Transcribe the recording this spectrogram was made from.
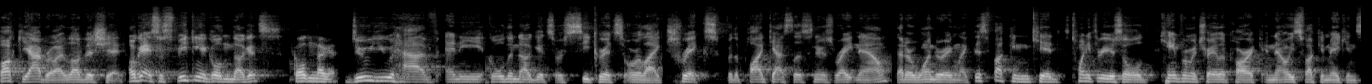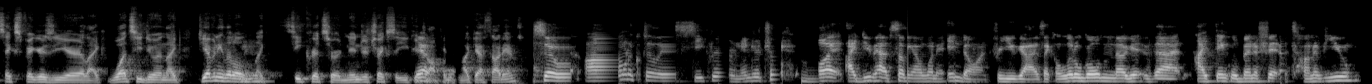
Fuck yeah, bro. I love this shit. Okay. So speaking of golden nuggets, golden nugget do you have any golden nuggets or secrets or like tricks for the podcast listeners right now that are wondering like this fucking kid 23 years old came from a trailer park and now he's fucking making six figures a year? Like what's he doing? Like do you have any little mm-hmm. like secrets or ninja tricks that you could yeah. drop in the podcast audience? So i want to call it a secret or ninja trick but i do have something i want to end on for you guys like a little golden nugget that i think will benefit a ton of you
